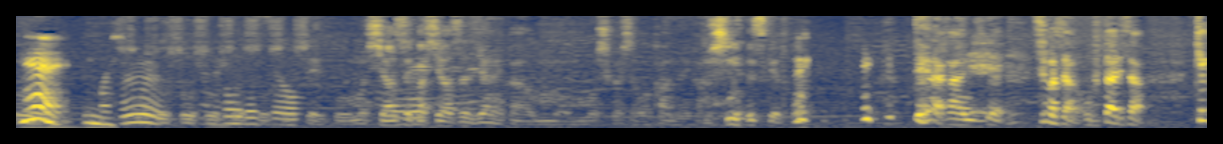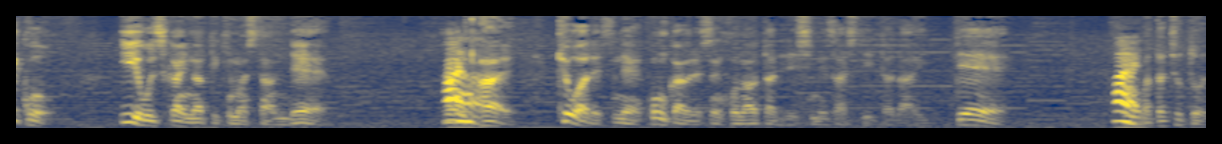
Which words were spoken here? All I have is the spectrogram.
うん。ねえ、今、そうそうそうそうそううんそう成功、まあ、幸せか幸せじゃないか、まあ、もしかしたらわかんないかもしれないですけどってな感じですいませんお二人さん結構いいお時間になってきましたんではいはい。はい、今日はですね今回はですねこの辺りで締めさせていただいて、はい。ま。たちょっと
